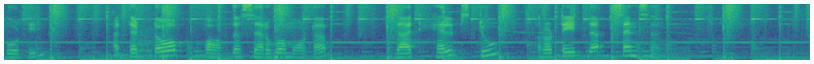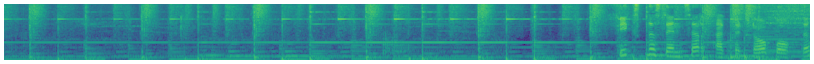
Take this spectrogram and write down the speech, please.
bottle at the top of the servo motor that helps to rotate the sensor. Fix the sensor at the top of the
